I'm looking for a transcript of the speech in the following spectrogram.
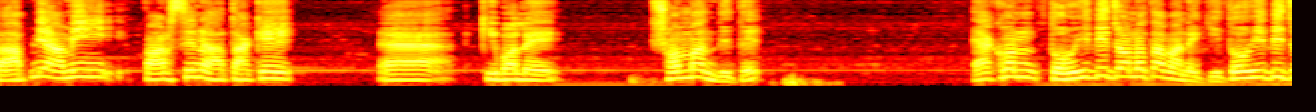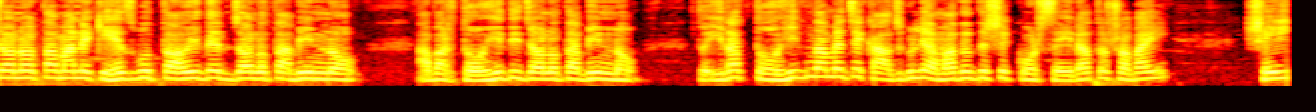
তো আপনি, আমি পারছি না তাকে কি বলে, সম্মান দিতে। এখন তহিদি জনতা মানে কি? তহিদি জনতা মানে কি? হেজবুত তহিদের জনতা ভিন্ন, আবার তহিদি জনতা ভিন্ন। তো এরা তহিদ নামে যে কাজগুলি আমাদের দেশে করছে, এরা তো সবাই সেই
